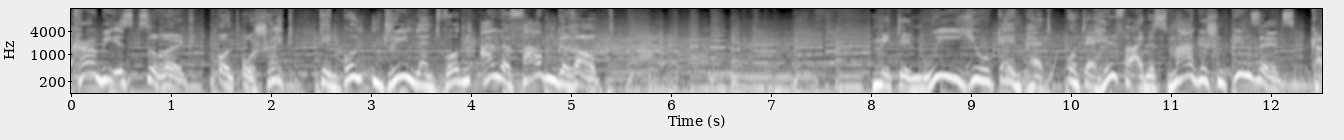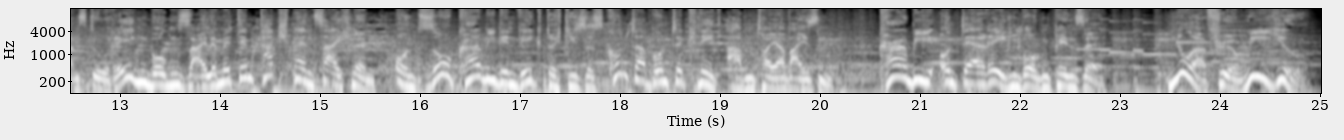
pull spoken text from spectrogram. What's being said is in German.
Kirby ist zurück. Und oh Schreck, dem bunten Dreamland wurden alle Farben geraubt. Mit dem Wii U Gamepad und der Hilfe eines magischen Pinsels kannst du Regenbogenseile mit dem Touchpen zeichnen und so Kirby den Weg durch dieses kunterbunte Knetabenteuer weisen. Kirby und der Regenbogenpinsel. Nur für Wii U.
